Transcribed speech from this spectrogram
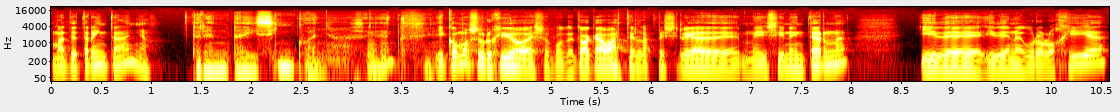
más de 30 años? 35 años. ¿Y cómo surgió eso? Porque tú acabaste la especialidad de medicina interna y de, de neurología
